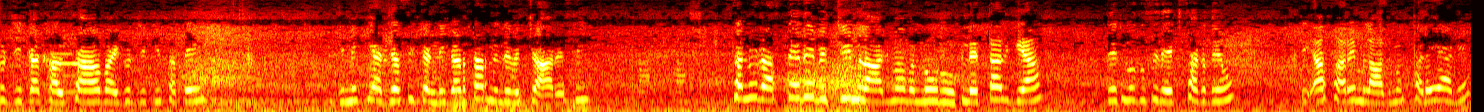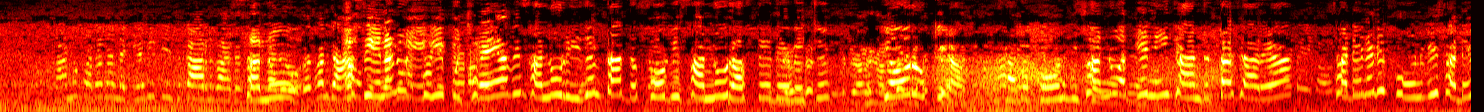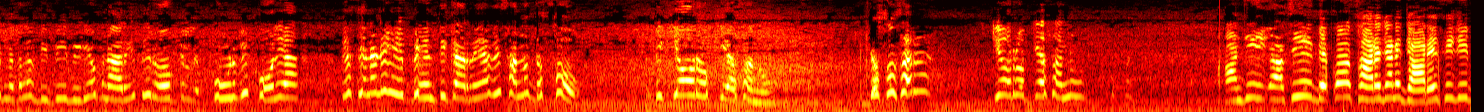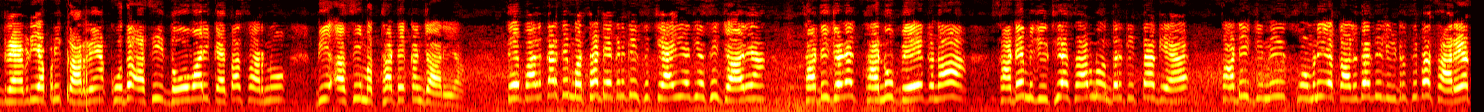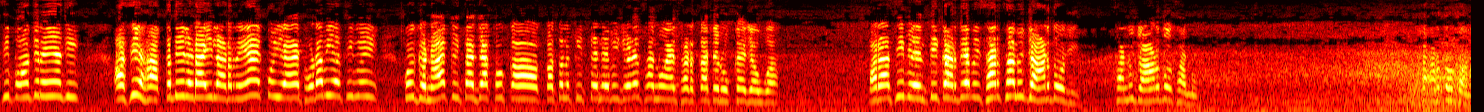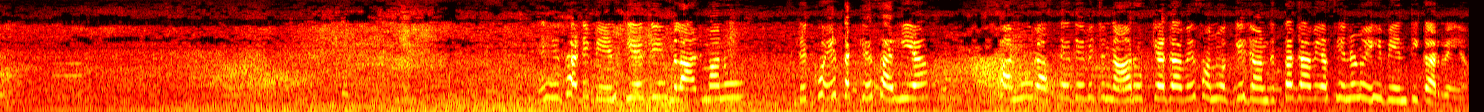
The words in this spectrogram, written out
ਵਾਹਿਗੁਰੂ ਜੀ ਕਾ ਖਾਲਸਾ ਵਾਹਿਗੁਰੂ ਜੀ ਕੀ ਫਤਿਹ। ਜਿਵੇਂ ਕਿ ਅੱਜ ਅਸੀਂ ਚੰਡੀਗੜ੍ਹ ਧਰਨੇ ਦੇ ਵਿੱਚ ਆ ਰਹੇ ਸੀ। ਸਾਨੂੰ ਰਸਤੇ ਦੇ ਵਿੱਚ ਹੀ ਮੁਲਾਜ਼ਮਾਂ ਵੱਲੋਂ ਰੋਕ ਲਿੱਤਾ ਗਿਆ। ਦੇਖ ਲਓ ਤੁਸੀਂ ਦੇਖ ਸਕਦੇ ਹੋ ਤੇ ਆ ਸਾਰੇ ਮੁਲਾਜ਼ਮ ਖੜੇ ਆਗੇ ਸਾਨੂੰ ਪਤਾ ਤਾਂ ਲੱਗਿਆ ਵੀ ਕਿਸ ਕਾਰਨ ਵਾਸਤੇ ਸਾਨੂੰ ਅਸੀਂ ਇਹਨਾਂ ਨੂੰ ਇਹੀ ਪੁੱਛ ਰਹੇ ਆ ਵੀ ਸਾਨੂੰ ਰੀਜ਼ਨ ਤਾਂ ਦੱਸੋ ਵੀ ਸਾਨੂੰ ਰਸਤੇ ਦੇ ਵਿੱਚ ਕਿਉਂ ਰੋਕਿਆ। ਸਾਡਾ ਫੋਨ ਵੀ ਸਾਨੂੰ ਅੱਗੇ ਨਹੀਂ ਜਾਣ ਦਿੱਤਾ ਜਾ ਰਿਹਾ। ਸਾਡੇ ਇਹਨਾਂ ਨੇ ਫੋਨ ਵੀ ਸਾਡੇ ਮਤਲਬ ਬੀਬੀ ਵੀਡੀਓ ਬਣਾ ਰਹੀ ਸੀ, ਰੋਕ ਫੋਨ ਵੀ ਖੋਲਿਆ ਤੇ ਅਸੀਂ ਇਹਨਾਂ ਨੂੰ ਇਹ ਬੇਨਤੀ ਕਰ ਰਹੇ ਆ ਵੀ ਸਾਨੂੰ ਦੱਸੋ ਵੀ ਕਿਉਂ ਰੋਕਿਆ ਸਾਨੂੰ। ਦੱਸੋ ਸਰ, ਕਿਉਂ ਰੋਕਿਆ ਸਾਨੂੰ? ਹਾਂਜੀ, ਅਸੀਂ ਦੇਖੋ, ਸਾਰੇ ਜਣੇ ਜਾ ਰਹੇ ਸੀ ਜੀ, ਡਰਾਈਵਰੀ ਆਪਣੀ ਕਰ ਰਹੇ ਆ ਖੁਦ ਅਸੀਂ ਦੋ ਵਾਰੀ ਕਹਿਤਾ ਸਰ ਨੂੰ ਵੀ ਅਸੀਂ ਮੱਥਾ ਟੇਕਣ ਜਾ ਰਹੇ ਆ ਤੇ ਬਲ ਕਰਕੇ ਮੱਥਾ ਟੇਕਣ ਦੀ ਸੱਚਾਈ ਹੈ ਜੀ, ਅਸੀਂ ਜਾ ਰਹੇ ਆ ਸਾਡੀ ਜਿਹੜੇ ਸਾਨੂੰ ਬੇਗਨਾਹ ਸਾਡੇ ਮਜੀਠੀਆ ਸਾਹਿਬ ਨੂੰ ਅੰਦਰ ਕੀਤਾ ਗਿਆ ਸਾਡੀ ਜਿੰਨੀ ਸ਼੍ਰੋਮਣੀ ਅਕਾਲੀ ਦਲ ਦੀ ਲੀਡਰਸ਼ਿਪ ਹੈ ਸਾਰੇ ਅਸੀਂ ਪਹੁੰਚ ਰਹੇ ਹਾਂ ਜੀ। ਅਸੀਂ ਹੱਕ ਦੀ ਲੜਾਈ ਲੜ ਰਹੇ ਆ ਕੋਈ ਐ ਥੋੜਾ ਵੀ ਅਸੀਂ ਵੀ ਕੋਈ ਗੁਨਾਹ ਕੀਤਾ ਜਾਂ ਕੋਈ ਕਤਲ ਕੀਤੇ ਨੇ ਵੀ ਜਿਹੜੇ ਸਾਨੂੰ ਐ ਸੜਕਾਂ ਤੇ ਰੋਕਿਆ ਜਾਊਗਾ। ਪਰ ਅਸੀਂ ਬੇਨਤੀ ਕਰਦੇ ਆ ਵੀ ਸਰ, ਸਾਨੂੰ ਜਾਣ ਦਿਓ ਜੀ। ਸਾਨੂੰ ਜਾਣ ਦਿਓ ਸਾਨੂੰ। ਛੱਡ ਦੋ ਸਾਨੂੰ। ਇਹ ਸਾਡੀ ਬੇਨਤੀ ਹੈ ਜੀ, ਮੁਲਾਜ਼ਮਾਂ ਨੂੰ। ਦੇਖੋ, ਇਹ ਧੱਕੇ ਸਹੀ ਆ। ਸਾਨੂੰ ਰਸਤੇ ਦੇ ਵਿੱਚ ਨਾ ਰੋਕਿਆ ਜਾਵੇ, ਸਾਨੂੰ ਅੱਗੇ ਜਾਣ ਦਿੱਤਾ ਜਾਵੇ, ਅਸੀਂ ਇਹਨਾਂ ਨੂੰ ਇਹੀ ਬੇਨਤੀ ਕਰ ਰਹੇ ਹਾਂ।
